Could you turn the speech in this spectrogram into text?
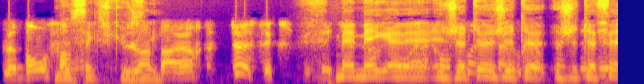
le bon sens, l'honneur de s'excuser. Mais, mais euh, je te, je te, je te fais,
